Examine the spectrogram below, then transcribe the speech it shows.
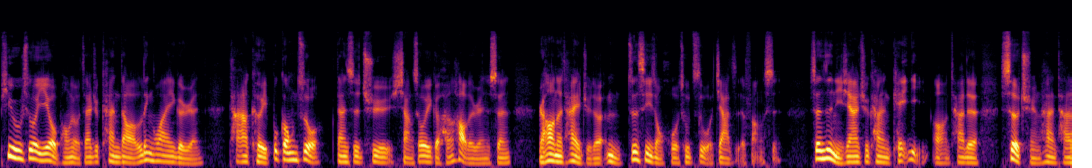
譬如说，也有朋友再去看到另外一个人，他可以不工作，但是去享受一个很好的人生，然后呢，他也觉得，嗯，这是一种活出自我价值的方式。甚至你现在去看 Katie 哦，他的社群和他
